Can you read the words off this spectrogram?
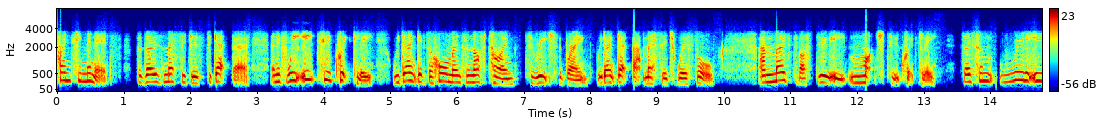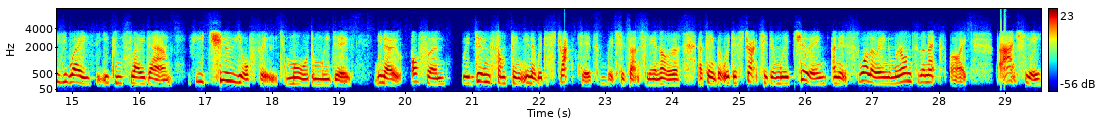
20 minutes for those messages to get there. And if we eat too quickly, we don't give the hormones enough time to reach the brain. We don't get that message we're full. And most of us do eat much too quickly. So, some really easy ways that you can slow down. If you chew your food more than we do, you know, often we're doing something, you know, we're distracted, which is actually another thing, but we're distracted and we're chewing and it's swallowing and we're on to the next bite. But actually,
